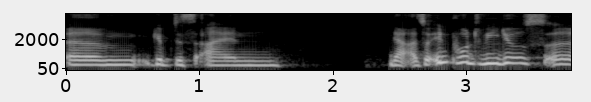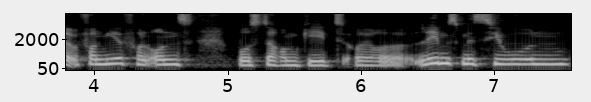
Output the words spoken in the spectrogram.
Ähm, gibt es ein ja, also Input-Videos äh, von mir, von uns, wo es darum geht, eure Lebensmission,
